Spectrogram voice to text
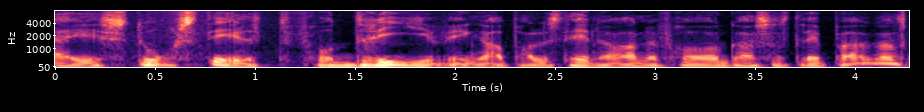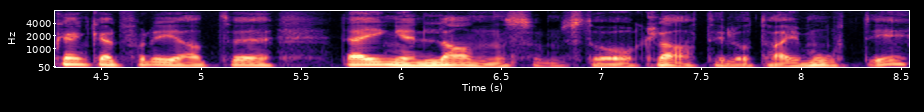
ei storstilt fordriving av palestinerne fra Gazastripa. Ganske enkelt fordi at det er ingen land som står klar til å ta imot dem.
